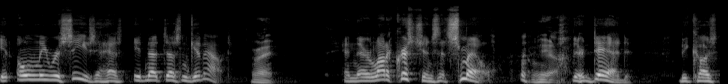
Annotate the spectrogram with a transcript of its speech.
it only receives, it, has, it doesn't give out. Right. And there are a lot of Christians that smell. Yeah. they're dead because,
